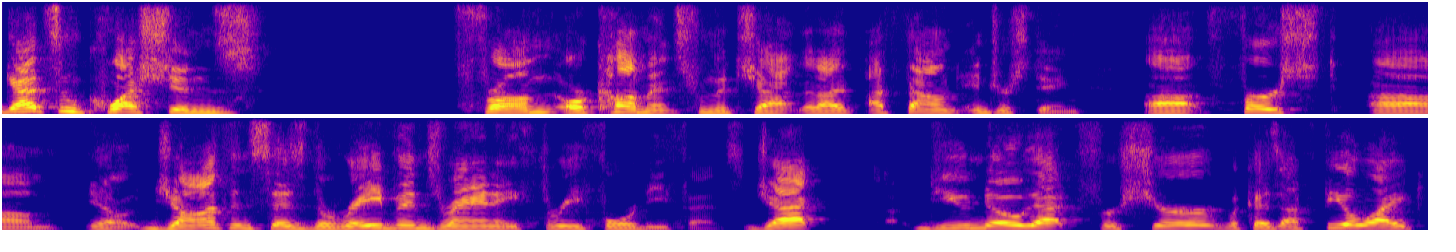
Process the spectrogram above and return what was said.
got some questions from or comments from the chat that I, I found interesting. Uh, first, um, you know, Jonathan says the Ravens ran a 3 4 defense. Jack, do you know that for sure? Because I feel like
